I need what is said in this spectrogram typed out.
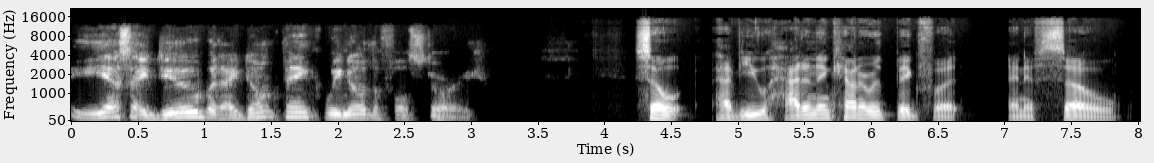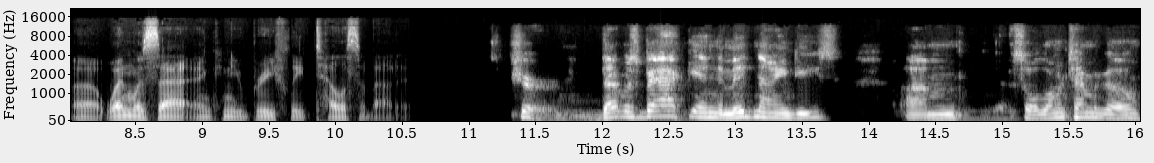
yes i do but i don't think we know the full story So, have you had an encounter with Bigfoot? And if so, uh, when was that? And can you briefly tell us about it? Sure. That was back in the mid 90s. Um, so a long time ago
